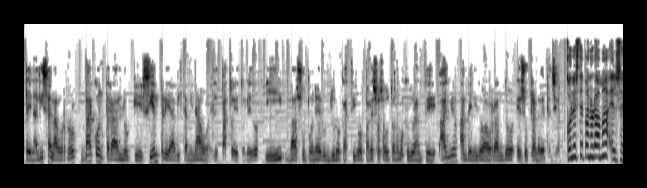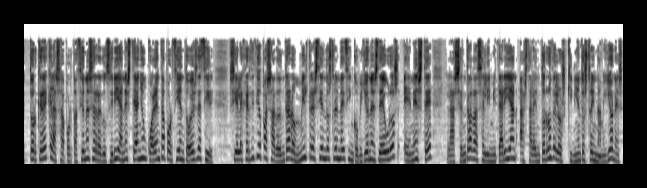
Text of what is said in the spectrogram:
Penaliza el ahorro, va contra lo que siempre ha dictaminado el Pacto de Toledo y va a suponer un duro castigo para esos autónomos que durante años han venido ahorrando en sus planes de pensión. Con este panorama, el sector cree que las aportaciones se reducirían este año un 40%, es decir, si el ejercicio pasado entraron 1.335 millones de euros, en este las entradas se limitarían hasta el entorno de los 530 millones.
